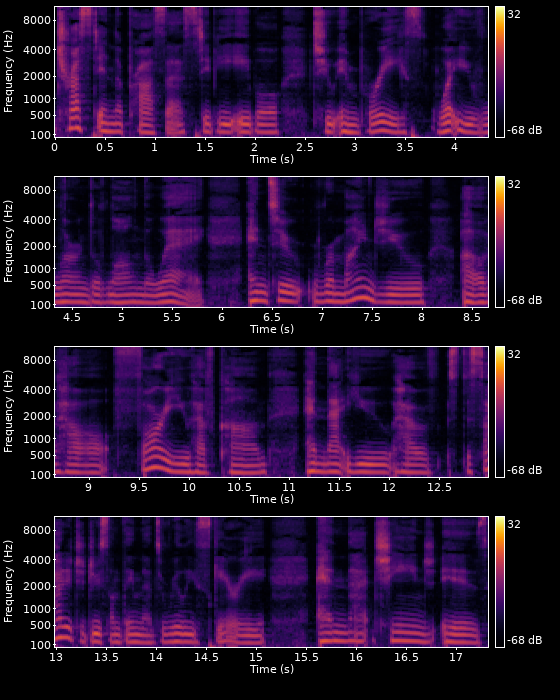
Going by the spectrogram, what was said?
trust in the process to be able to embrace what you've learned along the way and to remind you of how far you have come and that you have decided to do something that's really scary and that change is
